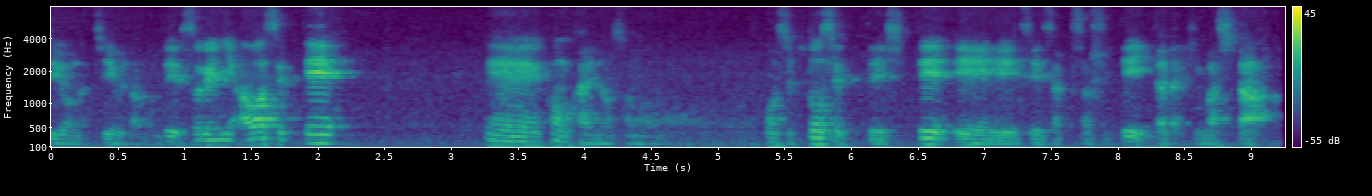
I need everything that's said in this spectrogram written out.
ていうようなチームなので、それに合わせて、え今回のそのコンセプトを設定して、えー制作させていただきました。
